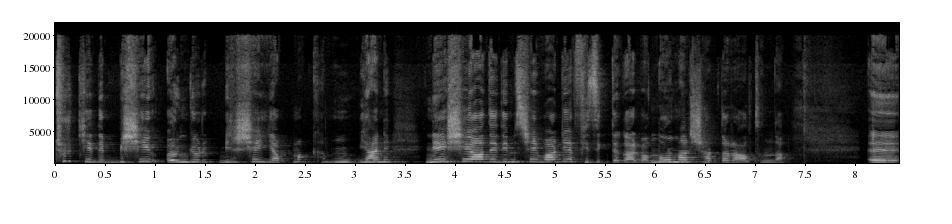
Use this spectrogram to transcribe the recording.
Türkiye'de bir şey öngörüp bir şey yapmak yani NŞA dediğimiz şey vardı ya fizikte galiba normal şartlar altında. E,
